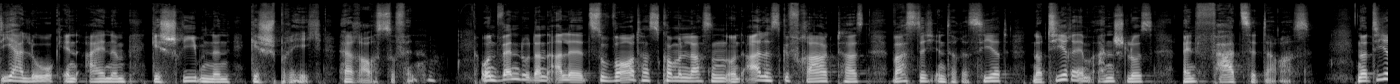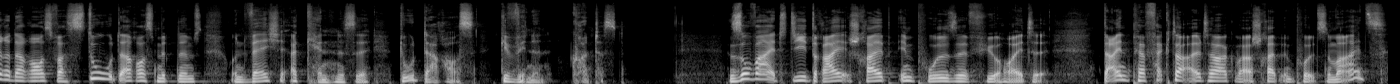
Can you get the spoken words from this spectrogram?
Dialog, in einem geschriebenen Gespräch herauszufinden. Und wenn du dann alle zu Wort hast kommen lassen und alles gefragt hast, was dich interessiert, notiere im Anschluss ein Fazit daraus. Notiere daraus, was du daraus mitnimmst und welche Erkenntnisse du daraus gewinnen konntest. Soweit die drei Schreibimpulse für heute. Dein perfekter Alltag war Schreibimpuls Nummer 1,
